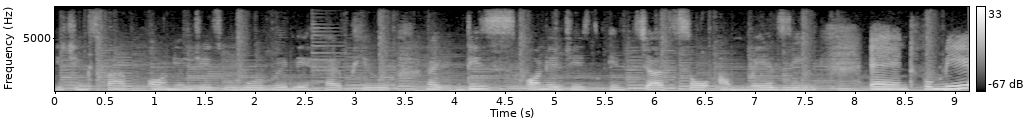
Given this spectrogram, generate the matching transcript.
itching scalp onion juice will really help you. Like this onion juice is just so amazing for me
